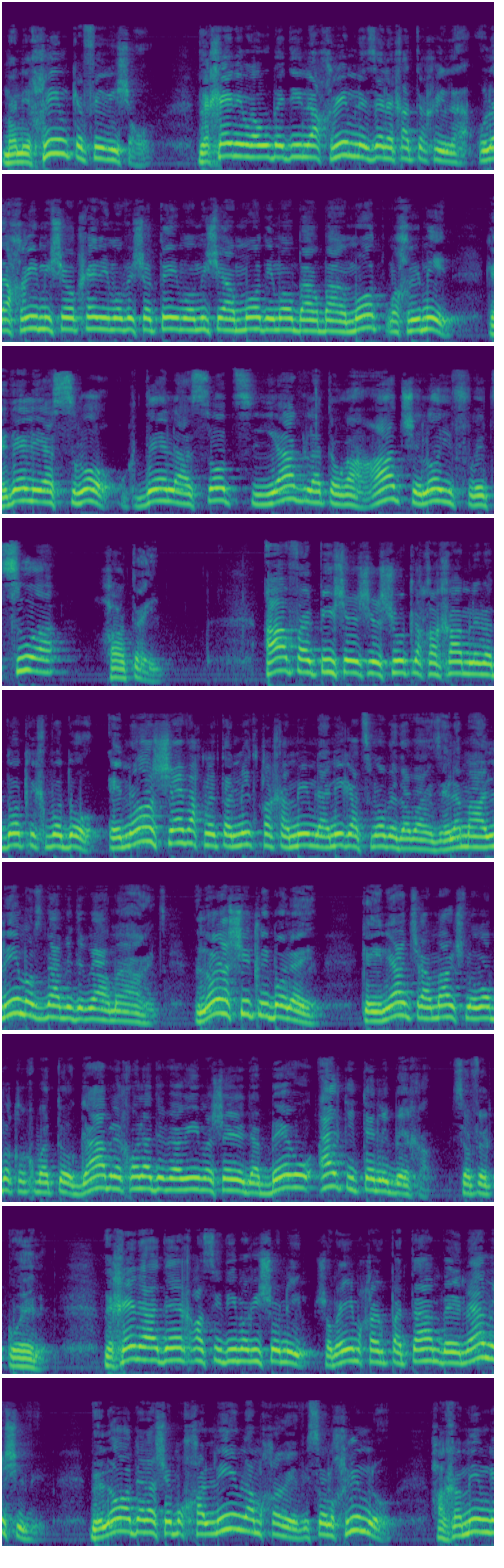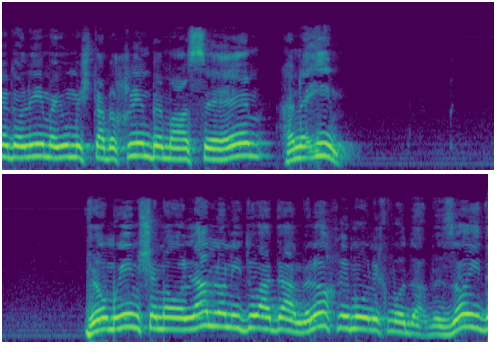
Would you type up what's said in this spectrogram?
מניחים כפי רשעו. וכן אם ראו בית דין להחרים לזה לכתחילה, ולהחרים מי שאוכל עמו ושותה עמו, מי שיעמוד עמו בארבע אמות, מחרימים. כדי לייסרו, וכדי לעשות סייג לתורה, עד שלא יפרצו החרטאים. אף על פי שיש רשות לחכם לנדות לכבודו, אינו שבח לתלמיד חכמים להנהיג עצמו בדבר הזה, אלא מעלים אוזניו מדברי עם הארץ, ולא ישית ליבו להם. כעניין שאמר שלמה בחוכמתו, גם לכל הדברים אשר ידברו, אל תיתן ליבך, ספר קהלת. וכן הדרך החסידים הראשונים, שומעים חרפתם ואינם משיבים, ולא עוד אלא שמוחלים למחרב וסולחים לו. חכמים גדולים היו משתבחים במעשיהם הנאים, ואומרים שמעולם לא נידו אדם ולא החרימו לכבודם, וזוהי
